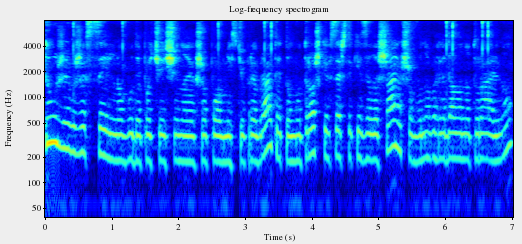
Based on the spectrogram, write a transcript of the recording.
дуже вже сильно буде почищено, якщо повністю прибрати, тому трошки все ж таки залишаємо, щоб воно виглядало натурально.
